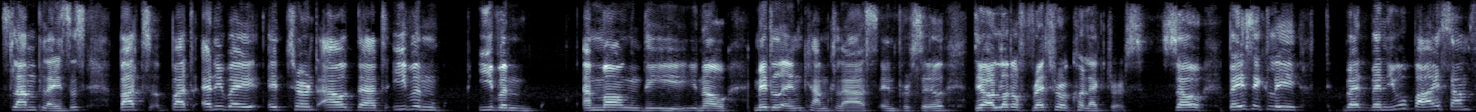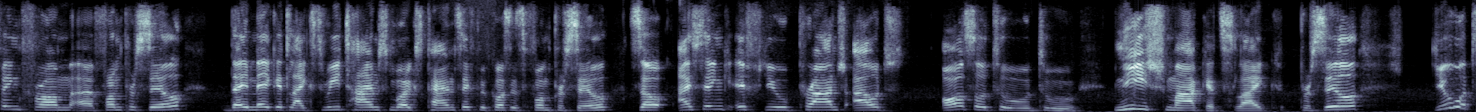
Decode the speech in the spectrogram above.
slum places. But but anyway, it turned out that even even among the you know middle income class in Brazil, there are a lot of retro collectors. So basically, when when you buy something from uh, from Brazil, they make it like three times more expensive because it's from Brazil. So I think if you branch out also to to niche markets like Brazil, you would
